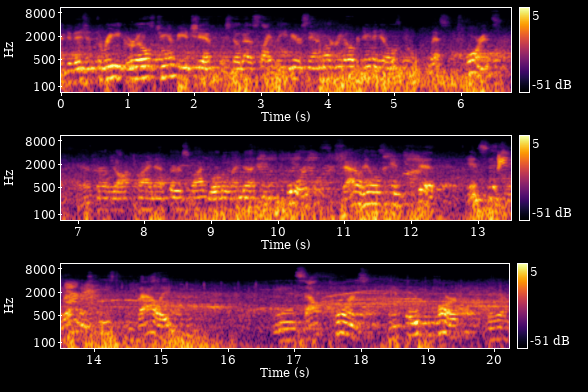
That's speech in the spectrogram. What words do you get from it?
Division Three Girls Championship. We still got a slight lead here. Santa Margarita over Dana Hills. West Torrance are currently occupying that third spot. Yorba Linda in fourth. Shadow Hills in fifth. In sixth, Redlands East Valley. And South Torrance and Oak Park. They are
